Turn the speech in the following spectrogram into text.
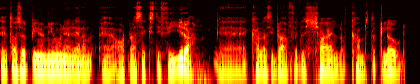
eh, tas upp i unionen redan eh, 1864. Eh, kallas ibland för the child of Comstock Load.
